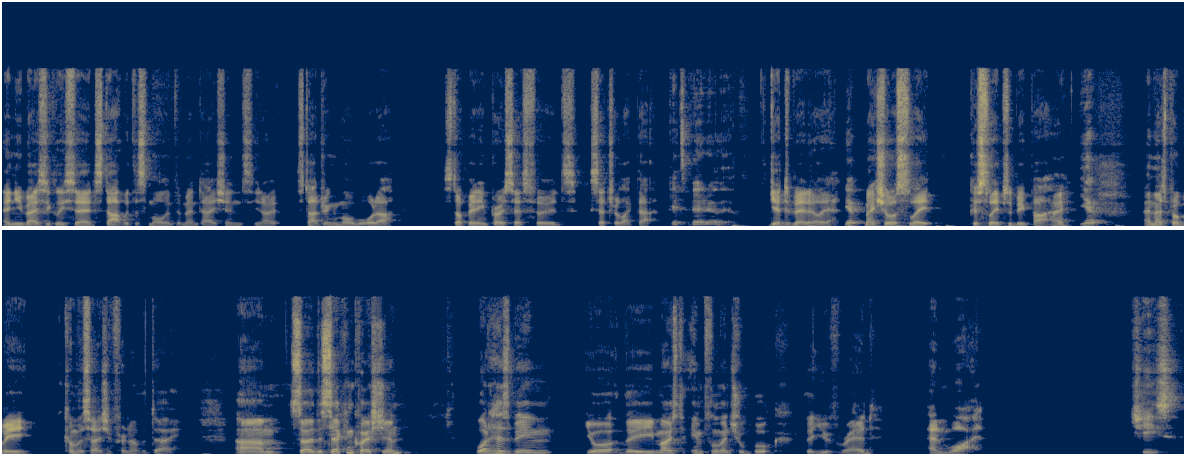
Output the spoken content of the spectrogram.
And you basically said start with the small implementations. You know, start drinking more water, stop eating processed foods, etc., like that. Get to bed earlier. Get to bed earlier. Yep. Make sure sleep because sleep's a big part. Hey, Yep. and that's probably a conversation for another day. Um, so the second question: What has been your the most influential book that you've read, and why? Jeez.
